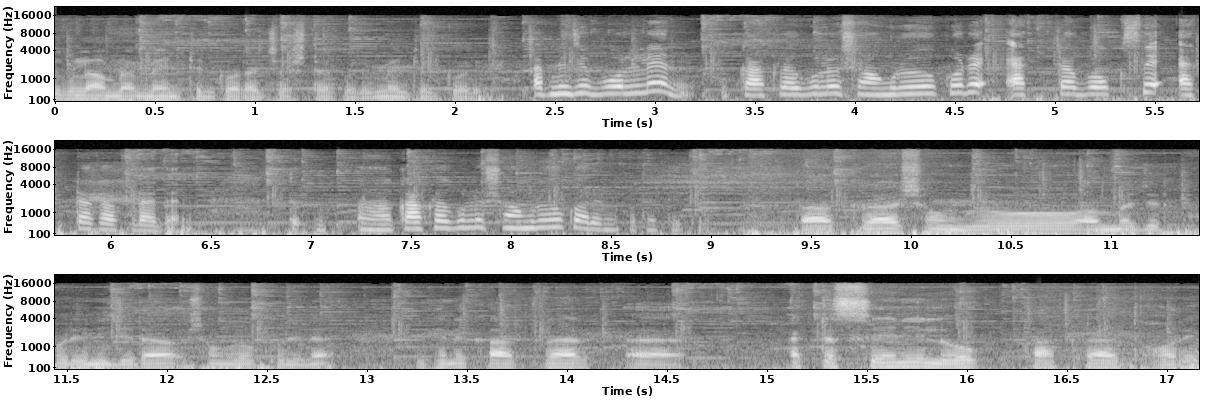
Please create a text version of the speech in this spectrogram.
এগুলো আমরা মেনটেন করার চেষ্টা করি মেনটেন করি। আপনি যে বললেন কাঁকড়াগুলো সংগ্রহ করে একটা বক্সে একটা কাঁকড়া দেন তো কাঁকড়াগুলো সংগ্রহ করেন কোথা থেকে? কাঁকড়া সংগ্রহ আমরা যেটা করি নিজেরা সংগ্রহ করি না এখানে কাঁকড়ার একটা শ্রেণি লোক কাঁকড়া ধরে।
